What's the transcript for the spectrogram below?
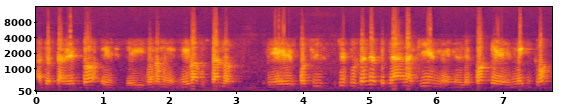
acerca de esto este, y bueno, me, iba gustando. Eh, por circunstancias que se dan aquí en, el deporte en México,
